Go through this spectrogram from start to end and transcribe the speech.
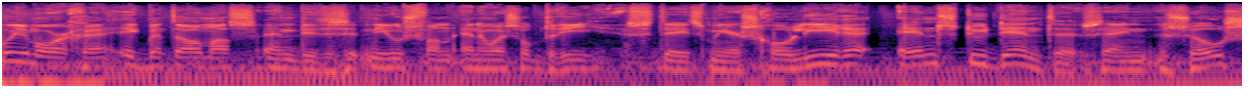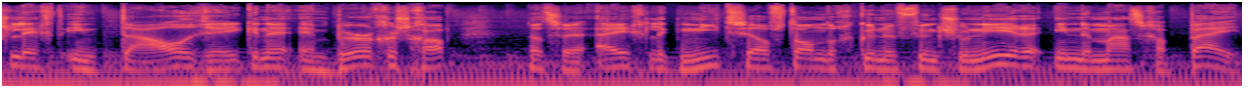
Goedemorgen, ik ben Thomas en dit is het nieuws van NOS op 3. Steeds meer scholieren en studenten zijn zo slecht in taal, rekenen en burgerschap... dat ze eigenlijk niet zelfstandig kunnen functioneren in de maatschappij.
